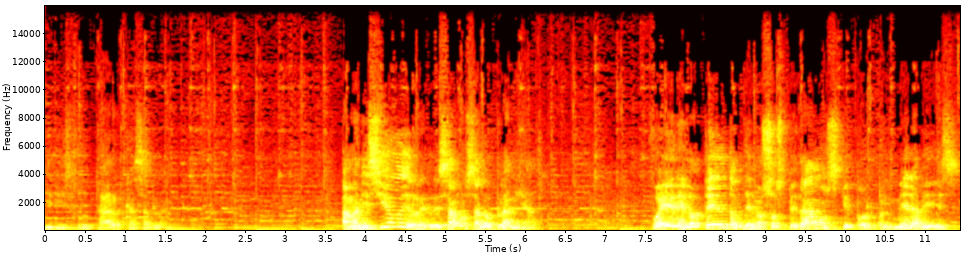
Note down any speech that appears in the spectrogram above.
y disfrutar Casablanca. Amaneció y regresamos a lo planeado. Fue en el hotel donde nos hospedamos que por primera vez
